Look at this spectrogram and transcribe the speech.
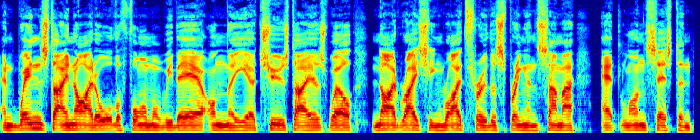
And Wednesday night, all the form will be there on the uh, Tuesday as well. Night racing right through the spring and summer at Launceston.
